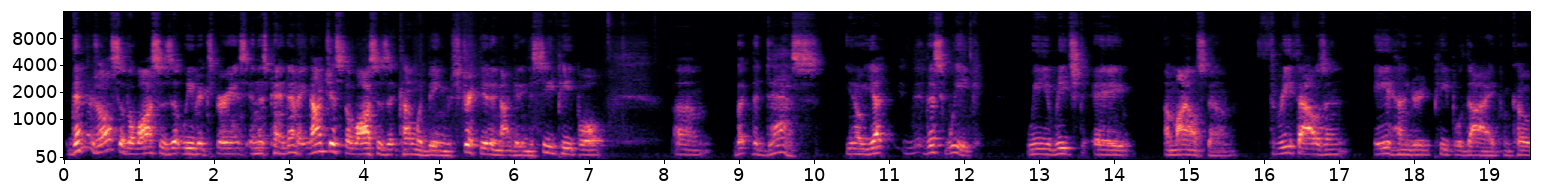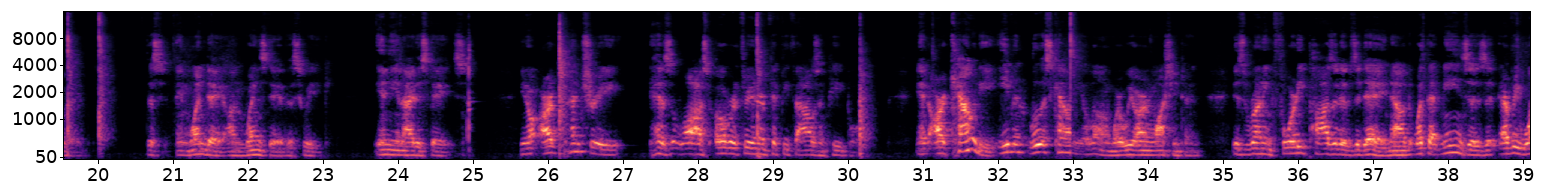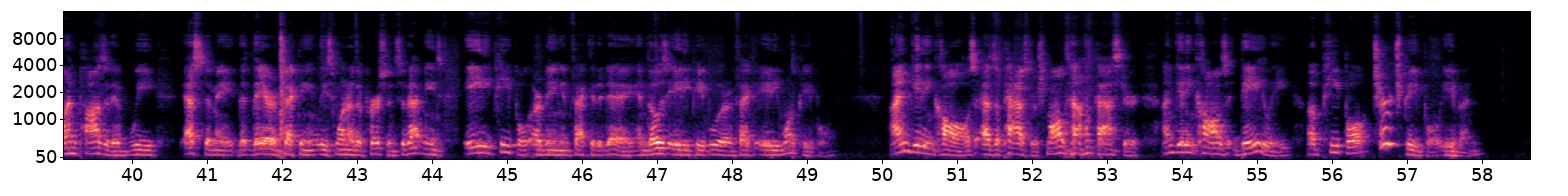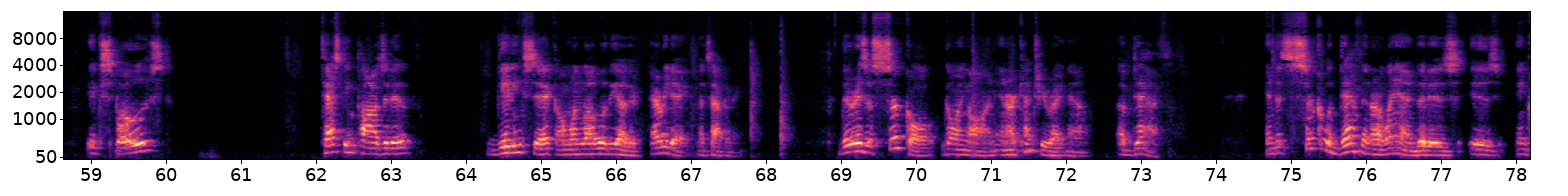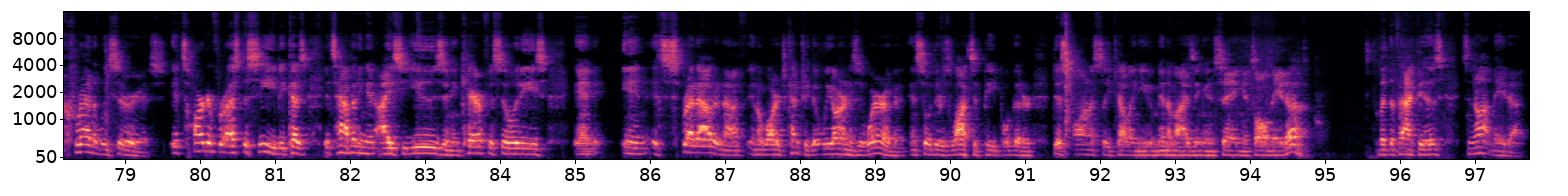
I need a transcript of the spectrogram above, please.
then there's also the losses that we've experienced in this pandemic, not just the losses that come with being restricted and not getting to see people, um, but the deaths. You know, yet this week we reached a, a milestone 3,800 people died from COVID this in one day on Wednesday of this week in the United States. You know, our country has lost over 350,000 people. And our county, even Lewis County alone, where we are in Washington, is running 40 positives a day. Now, what that means is that every one positive, we estimate that they are infecting at least one other person. So that means 80 people are being infected a day, and those 80 people are infecting 80 more people. I'm getting calls as a pastor, small town pastor. I'm getting calls daily of people, church people even, exposed, testing positive, getting sick on one level or the other. Every day that's happening. There is a circle going on in our country right now of death. And this circle of death in our land that is, is incredibly serious. It's harder for us to see because it's happening in ICUs and in care facilities and in, it's spread out enough in a large country that we aren't as aware of it. And so there's lots of people that are dishonestly telling you, minimizing and saying it's all made up. But the fact is, it's not made up.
